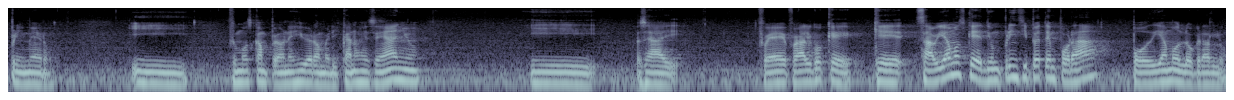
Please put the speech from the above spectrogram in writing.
primero. Y fuimos campeones iberoamericanos ese año. Y, o sea, fue, fue algo que, que sabíamos que desde un principio de temporada podíamos lograrlo.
